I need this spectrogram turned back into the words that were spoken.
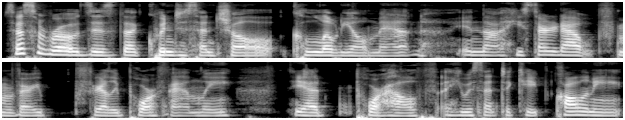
Cecil Rhodes is the quintessential colonial man in that he started out from a very fairly poor family. He had poor health. And he was sent to Cape Colony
